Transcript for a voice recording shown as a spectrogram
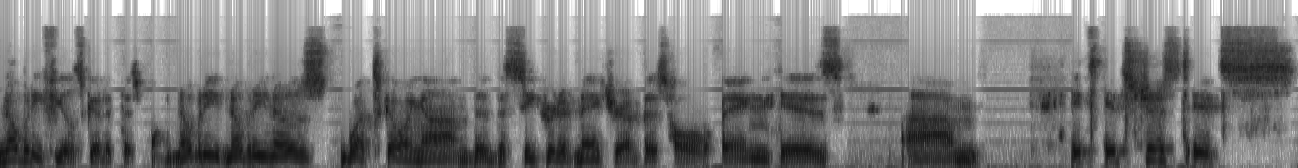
nobody feels good at this point. Nobody, nobody knows what's going on. The the secretive nature of this whole thing is, um, it's it's just it's.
